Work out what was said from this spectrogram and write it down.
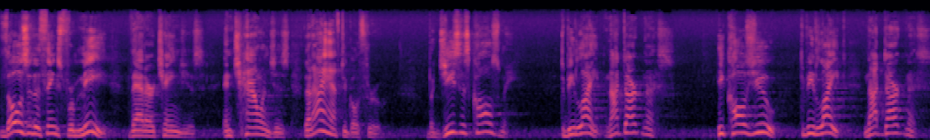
those are the things for me that are changes and challenges that I have to go through. But Jesus calls me to be light, not darkness. He calls you to be light, not darkness.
